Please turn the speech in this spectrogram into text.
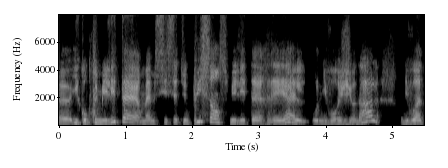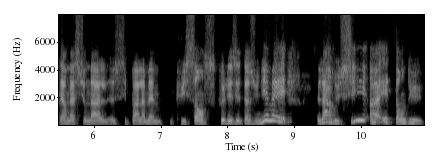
euh, y compris militaire, même si c'est une puissance militaire réelle au niveau régional. Au niveau international, c'est pas la même puissance que les États-Unis, mais la Russie a étendu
